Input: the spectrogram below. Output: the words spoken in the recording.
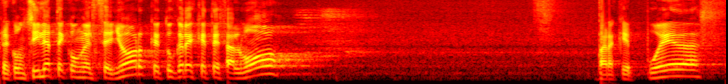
Reconcíliate con el Señor que tú crees que te salvó para que puedas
